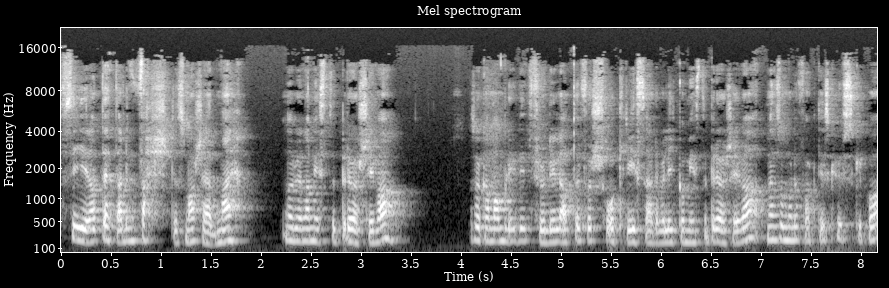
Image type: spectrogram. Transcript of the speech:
sier at dette er det verste som har skjedd meg når hun har mistet brødskiva, så kan man bli litt full i latter, for så krise er det vel ikke å miste brødskiva. Men så må du faktisk huske på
